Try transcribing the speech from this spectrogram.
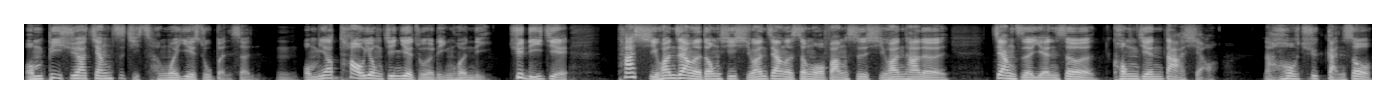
我们必须要将自己成为业主本身。嗯，我们要套用进业主的灵魂里去理解他喜欢这样的东西，喜欢这样的生活方式，喜欢他的这样子的颜色、空间大小，然后去感受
